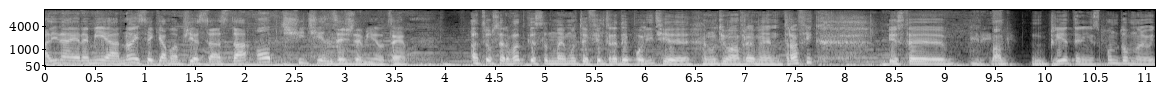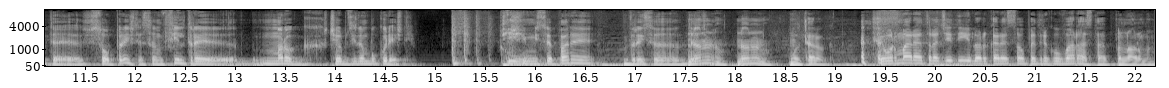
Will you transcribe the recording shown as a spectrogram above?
Alina Eremia, noi se cheamă piesa asta, 8 și 50 de minute. Ați observat că sunt mai multe filtre de poliție în ultima vreme în trafic? Este... am- Prietenii îmi spun, domnule, uite, se oprește, sunt filtre, mă rog, cel puțin în București. Și mi se pare... Vrei să... Nu, nu, nu, nu, nu, nu, nu, te rog. E urmarea tragediilor care s-au petrecut vara asta, până la urmă.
